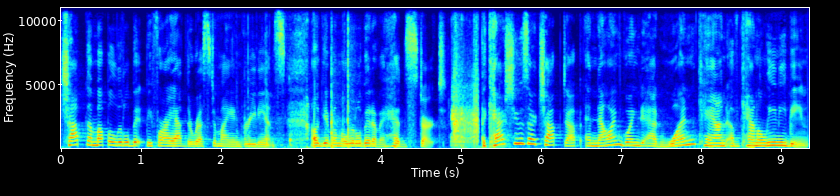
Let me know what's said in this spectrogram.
chop them up a little bit before I add the rest of my ingredients. I'll give them a little bit of a head start. The cashews are chopped up and now I'm going to add one can of cannellini beans.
